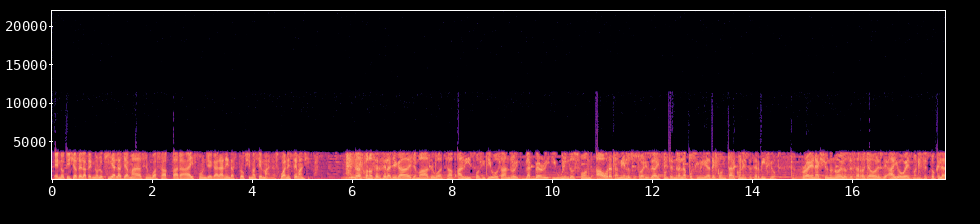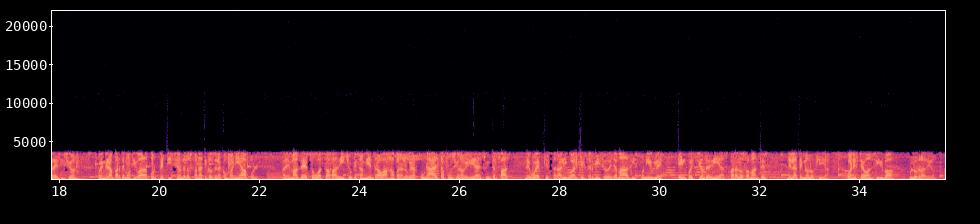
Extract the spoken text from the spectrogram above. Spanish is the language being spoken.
En noticias de la tecnología, las llamadas en WhatsApp para iPhone llegarán en las próximas semanas. Juan Esteban Silva. Tras conocerse la llegada de llamadas de WhatsApp a dispositivos Android, BlackBerry y Windows Phone, ahora también los usuarios de iPhone tendrán la posibilidad de contar con este servicio. Brian Action, uno de los desarrolladores de iOS, manifestó que la decisión fue en gran parte motivada por petición de los fanáticos de la compañía Apple. Además de esto, WhatsApp ha dicho que también trabaja para lograr una alta funcionalidad en su interfaz de web que estará al igual que el servicio de llamadas disponible en cuestión de días para los amantes de la tecnología. Juan Esteban Silva, Blue Radio.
